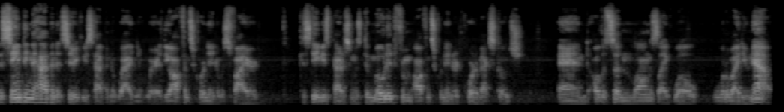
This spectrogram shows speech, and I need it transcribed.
the same thing that happened at Syracuse happened at Wagner, where the offensive coordinator was fired. Gustavius Patterson was demoted from offense coordinator to quarterbacks coach. And all of a sudden, Long's like, well, what do I do now?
